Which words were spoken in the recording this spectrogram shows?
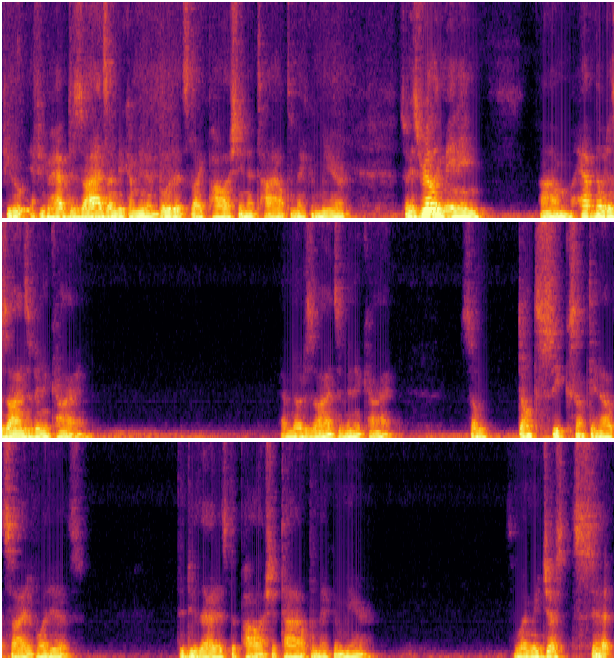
if you if you have designs on becoming a Buddha, it's like polishing a tile to make a mirror. So he's really meaning um, have no designs of any kind. Have no designs of any kind. So don't seek something outside of what is. To do that is to polish a tile to make a mirror. So when we just sit,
